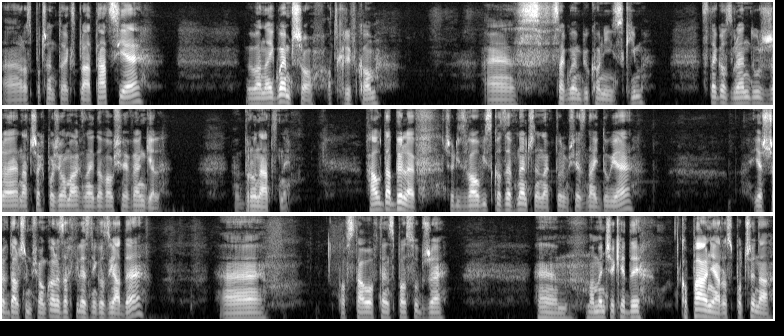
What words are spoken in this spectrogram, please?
e, rozpoczęto eksploatację. Była najgłębszą odkrywką e, w Zagłębiu Konińskim. Z tego względu, że na trzech poziomach znajdował się węgiel brunatny. Hałda Bylew, czyli zwałowisko zewnętrzne, na którym się znajduje, jeszcze w dalszym ciągu, ale za chwilę z niego zjadę. E, powstało w ten sposób, że w momencie, kiedy kopalnia rozpoczyna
